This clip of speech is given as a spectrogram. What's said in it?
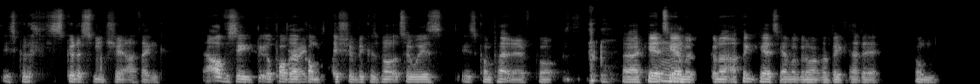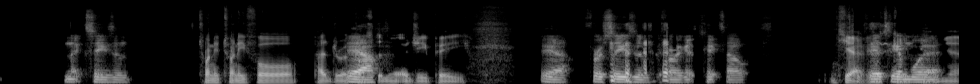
he's going to he's going to smash it i think obviously it'll probably have competition because Moto 2 is is competitive, but uh, KTM are gonna I think KTM are gonna have a big headache come next season. 2024 Pedro Yeah. Costa MotoGP. Yeah, for a season before he gets kicked out. Yeah, if it's KTM good, way. yeah.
